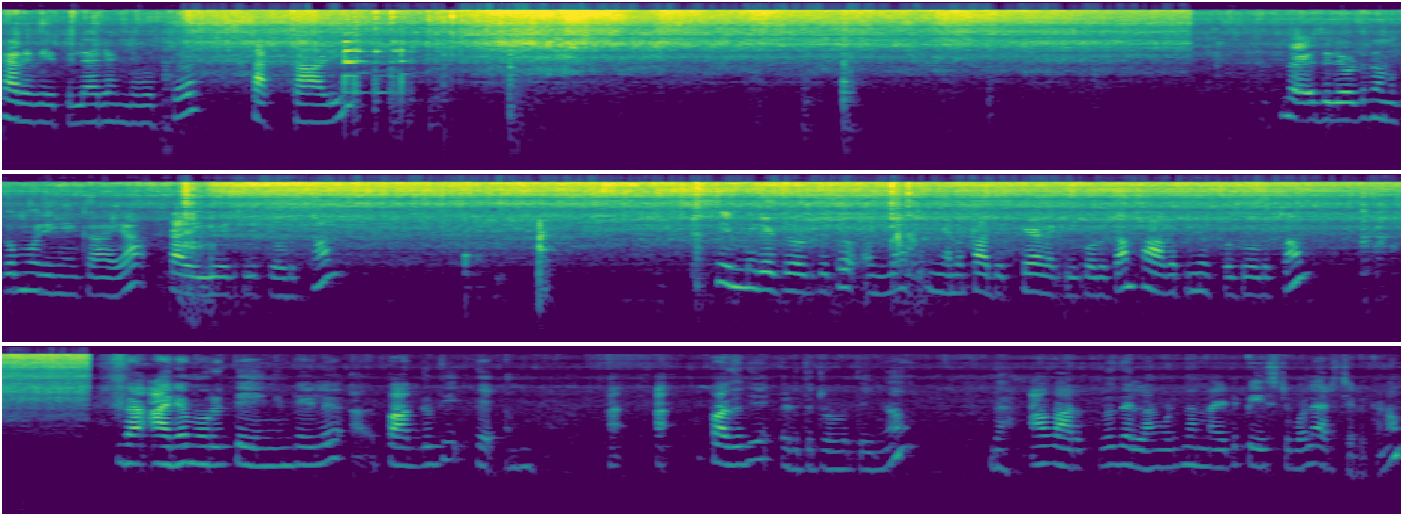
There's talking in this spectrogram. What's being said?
കറിവേപ്പില രണ്ട് കൊത്ത് തക്കാളി ഇതിലോട്ട് നമുക്ക് മുരിങ്ങക്കായ കഴുകി വെച്ചിട്ട് കൊടുക്കാം. സിമ്മിലിട്ട് കൊടുത്തിട്ട് ഒന്ന് ഇങ്ങനെ പതുക്കെ ഇളക്കി കൊടുക്കാം. പാകത്തിന് ഉപ്പിട്ട് കൊടുക്കാം. ഇതാ അരമുറി തേങ്ങിന്റെ പകുതി പകുതി എടുത്തിട്ടുള്ളൂ തേങ്ങ. ഇതാ ആ വറുത്തത് ഇതെല്ലാം കൂടി നന്നായിട്ട് പേസ്റ്റ് പോലെ അരച്ചെടുക്കണം.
